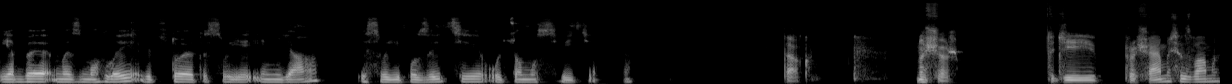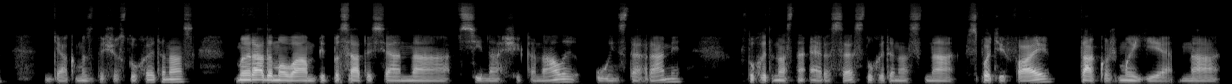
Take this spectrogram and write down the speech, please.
і аби ми змогли відстояти своє ім'я і свої позиції у цьому світі. Так. Ну що ж, тоді прощаємося з вами. Дякуємо за те, що слухаєте нас. Ми радимо вам підписатися на всі наші канали у інстаграмі. Слухайте нас на RSS, слухайте нас на Spotify. Також ми є на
